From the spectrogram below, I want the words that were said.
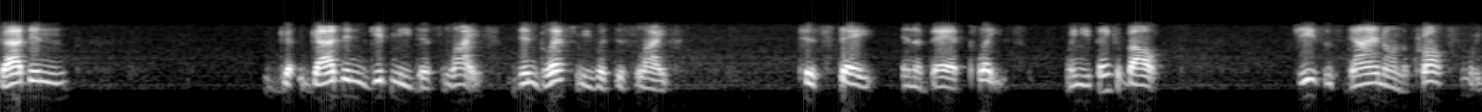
God didn't God didn't give me this life, didn't bless me with this life to stay in a bad place. When you think about Jesus dying on the cross for you,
